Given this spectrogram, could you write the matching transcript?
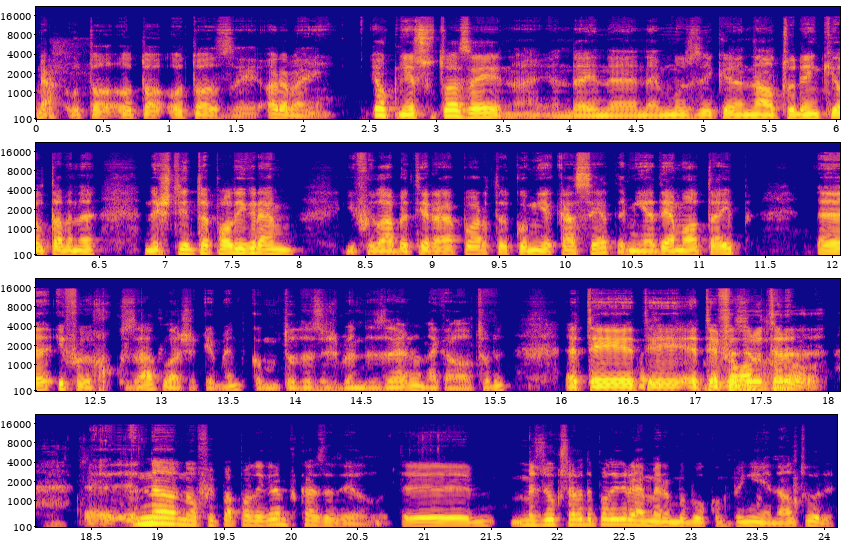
Não, o, to, o, to, o ora bem, eu conheço o Tozé, não é? Andei na, na, música na altura em que ele estava na, na extinta Polygram e fui lá bater à porta com a minha cassete, a minha demo tape, Uh, e foi recusado, logicamente, como todas as bandas eram naquela altura, até, até, até fazer outra. Uh, não, não fui para a Polygram por causa dele, uh, mas eu gostava da Polygram, era uma boa companhia na altura.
